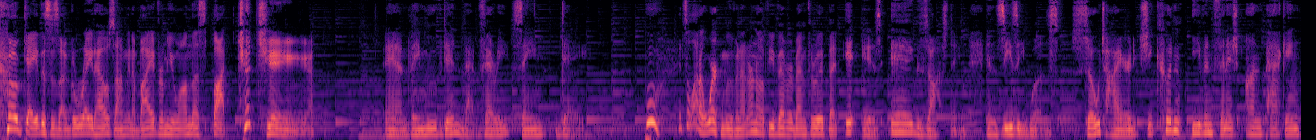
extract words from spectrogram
Okay, this is a great house. I'm gonna buy it from you on the spot. Cha-ching! and they moved in that very same day. Whew, it's a lot of work moving. I don't know if you've ever been through it, but it is exhausting. And Zizi was so tired, she couldn't even finish unpacking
